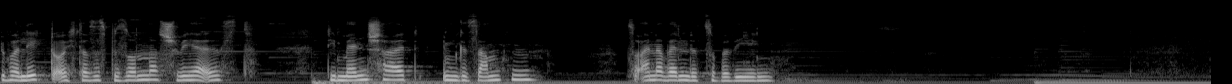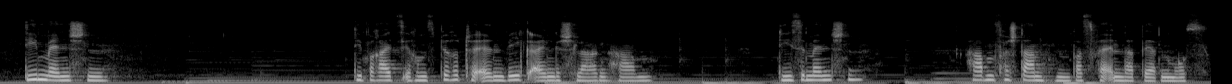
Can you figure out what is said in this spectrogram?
Überlegt euch, dass es besonders schwer ist, die Menschheit im Gesamten zu einer Wende zu bewegen. Die Menschen, die bereits ihren spirituellen Weg eingeschlagen haben, diese Menschen haben verstanden, was verändert werden muss.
